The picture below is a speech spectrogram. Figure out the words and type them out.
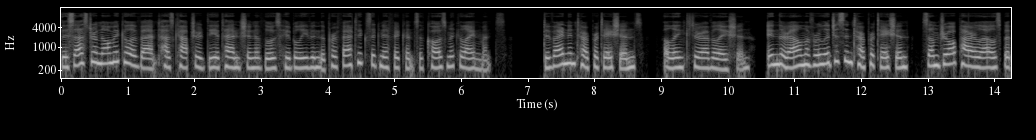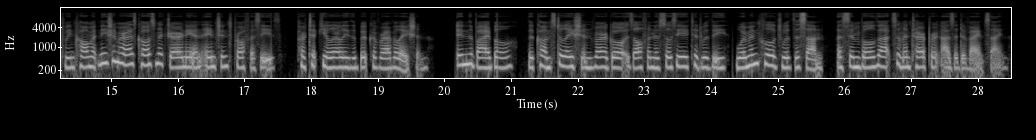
This astronomical event has captured the attention of those who believe in the prophetic significance of cosmic alignments. Divine interpretations, a link to Revelation. In the realm of religious interpretation, some draw parallels between Comet Nishimura's cosmic journey and ancient prophecies particularly the book of Revelation. In the Bible, the constellation Virgo is often associated with the woman clothed with the sun, a symbol that some interpret as a divine sign.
